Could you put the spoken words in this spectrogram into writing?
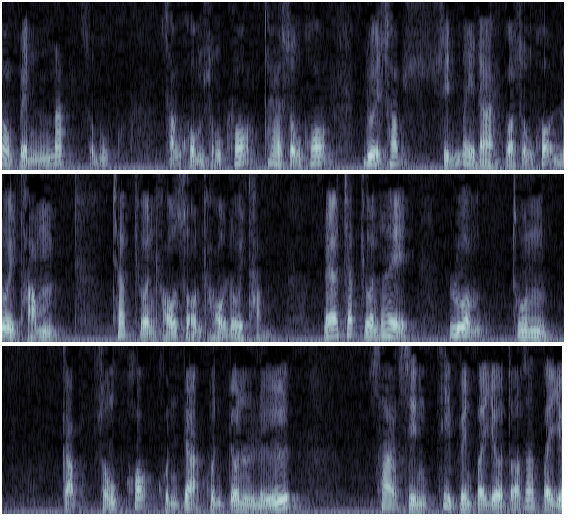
ต้องเป็นนักสมสังคมสงเคราะห์ ถ้าสงเคราะห์ด้วยทรัพย์สินไม่ได้ ก็สงเคราะห์ด้วยธรรม ชักชวนเขาสอนเขาโดยธรรม แล้วชักชวนให้ร่วมทุนกับสงเคราะห์คนยากคนจนหรือสร้างสินที่เป็นประโยชน์ต่อสาประโย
